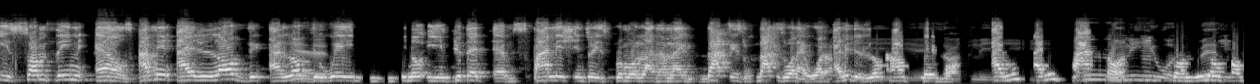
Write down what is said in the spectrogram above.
is something else. I mean, I love the I love the way you know he imputed um, Spanish into his promo line. I'm like, that is that is what I want. I need the local flavor. I need I need passion turning heel was from you know from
